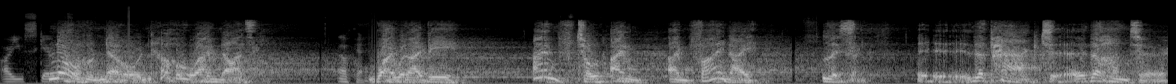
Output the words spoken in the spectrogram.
Are you scared? No, no, no, I'm not. Okay. Why would I be? I'm to- I'm I'm fine. I listen. uh, The pact, uh, the hunter,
